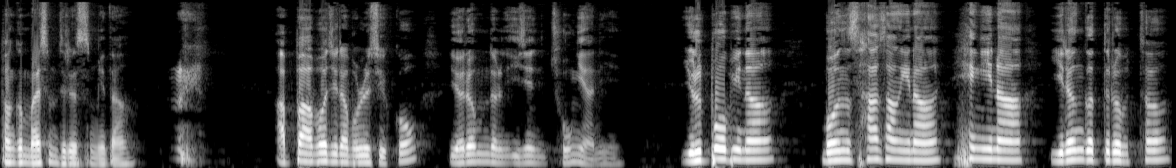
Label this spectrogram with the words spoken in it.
방금 말씀드렸습니다. 아빠, 아버지라 부를 수 있고, 여러분들은 이젠 종이 아니. 율법이나, 뭔 사상이나, 행위나, 이런 것들로부터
